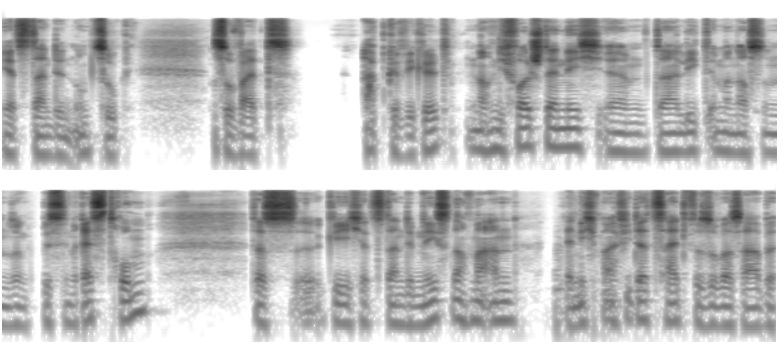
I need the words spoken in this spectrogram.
jetzt dann den Umzug soweit abgewickelt. Noch nicht vollständig, ähm, da liegt immer noch so, ein bisschen Rest rum. Das äh, gehe ich jetzt dann demnächst nochmal an wenn ich mal wieder Zeit für sowas habe.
